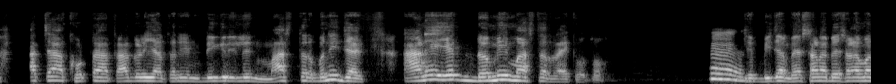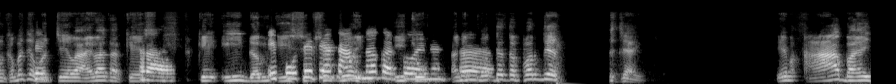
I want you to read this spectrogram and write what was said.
સાચા ખોટા કાગળિયા કરીને ડિગ્રી લઈને માસ્તર બની જાય. આને એક ડમી માસ્તર રાખ્યો હતો. જે બીજા મહેસાણા બેસાણામાં ખબર છે વચ્ચે એવા આવ્યા હતા કેસ કે ઈ ડમ અને. પોતે તો પરદેશ જાય. એમ આ ભાઈ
